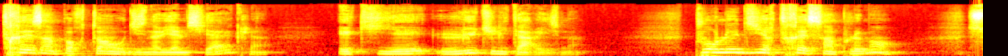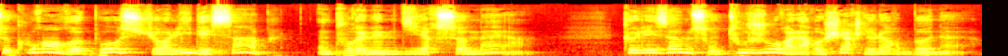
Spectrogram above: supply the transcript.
très important au XIXe siècle, et qui est l'utilitarisme. Pour le dire très simplement, ce courant repose sur l'idée simple, on pourrait même dire sommaire, que les hommes sont toujours à la recherche de leur bonheur,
